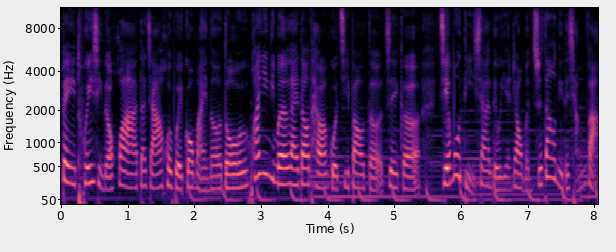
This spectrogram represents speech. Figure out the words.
被推行的话，大家会不会购买呢？都欢迎你们来到台湾国际报的这个节目底下留言，让我们知道你的想法。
